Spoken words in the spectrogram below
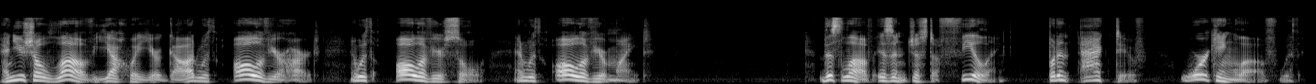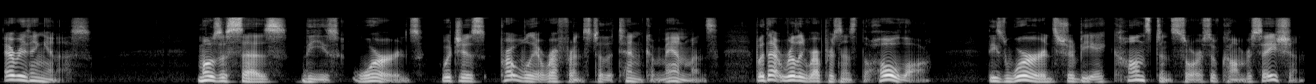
And you shall love Yahweh your God with all of your heart, and with all of your soul, and with all of your might. This love isn't just a feeling, but an active, working love with everything in us. Moses says these words, which is probably a reference to the Ten Commandments, but that really represents the whole law. These words should be a constant source of conversation,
